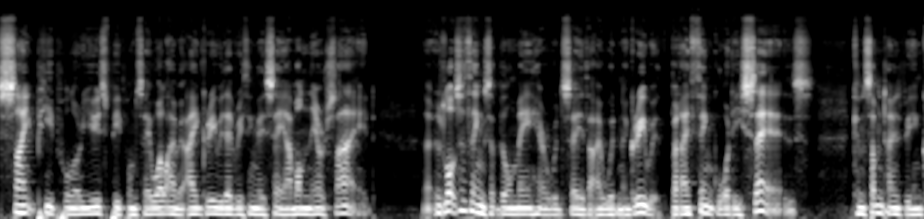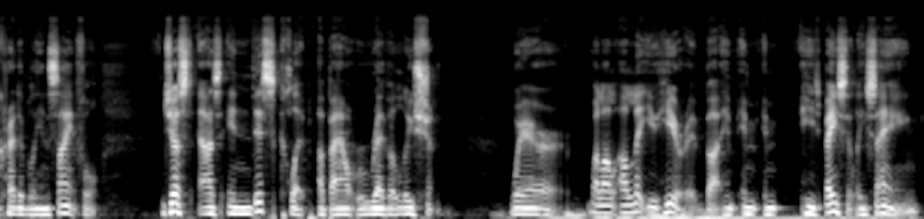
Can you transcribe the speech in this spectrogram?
cite people or use people and say, well, I, I, agree with everything they say, I'm on their side. There's lots of things that Bill Maher would say that I wouldn't agree with, but I think what he says can sometimes be incredibly insightful. Just as in this clip about revolution, where, well, I'll, I'll let you hear it, but him, him, he's basically saying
